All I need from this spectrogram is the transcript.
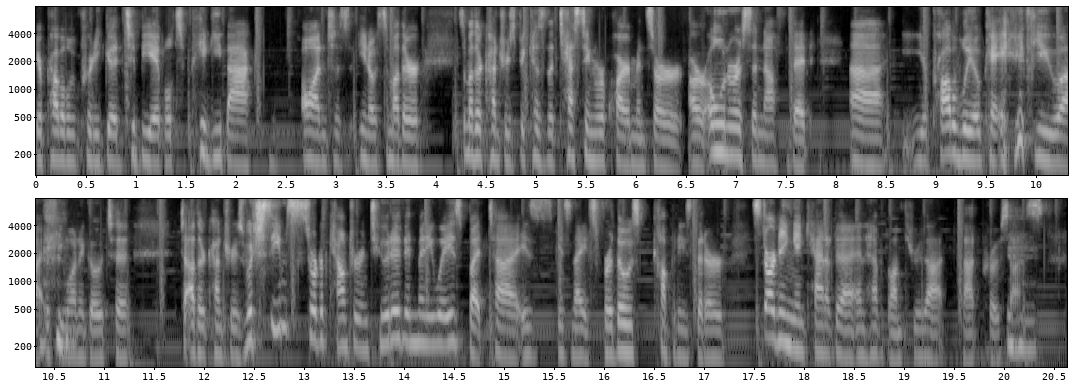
you're probably pretty good to be able to piggyback onto you know some other some other countries because the testing requirements are are onerous enough that uh, you're probably okay if you uh, if you want to go to to other countries, which seems sort of counterintuitive in many ways, but uh, is is nice for those companies that are starting in Canada and have gone through that that process. Mm-hmm.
